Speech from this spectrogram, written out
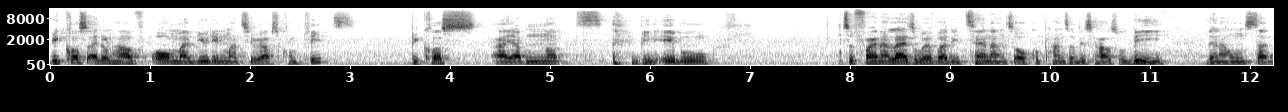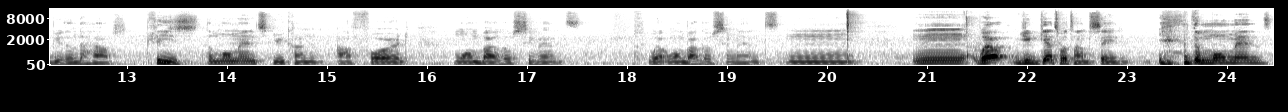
because I don't have all my building materials complete, because I have not been able to finalize whoever the tenants or occupants of this house will be, then I won't start building the house. Please, the moment you can afford one bag of cement. Well, one bag of cement. Mm, mm, well, you get what I'm saying. the moment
